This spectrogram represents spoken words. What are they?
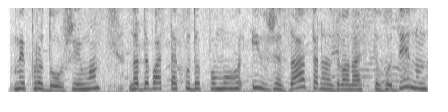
Ми продовжуємо надавати таку допомогу. І вже завтра на 12 годину.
